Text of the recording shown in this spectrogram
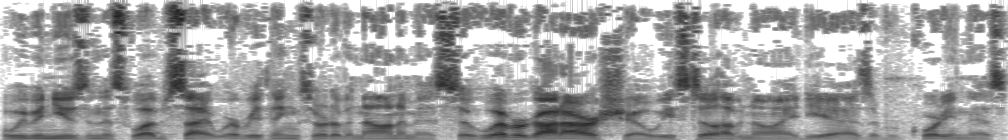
we've been using this website where everything's sort of anonymous. So whoever got our show, we still have no idea as of recording this.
